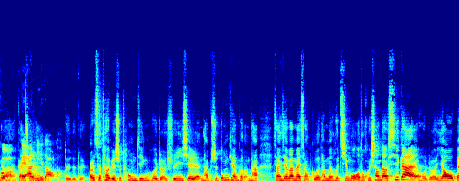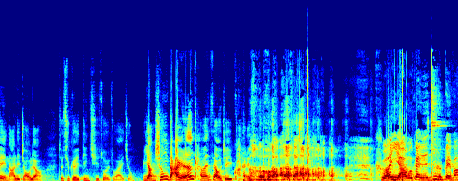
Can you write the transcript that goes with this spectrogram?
感觉还可被安利到了。对对对，而且特别是痛经或者是一些人，他不是冬天可能他像一些外卖小哥，他们会骑摩托会伤到膝盖或者腰背哪里着凉，就去给定期做一做艾灸。养生达人，开玩笑这一块的。可以啊，我感觉就是北方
